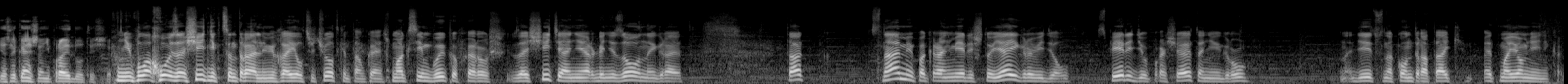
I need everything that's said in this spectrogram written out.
Если, конечно, они пройдут еще. Неплохой защитник центральный, Михаил Чечеткин, там, конечно, Максим Быков хороший. В защите они организованно играют. Так, с нами, по крайней мере, что я игры видел, спереди упрощают они игру. Надеются на контратаки. Это мое мнение как.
